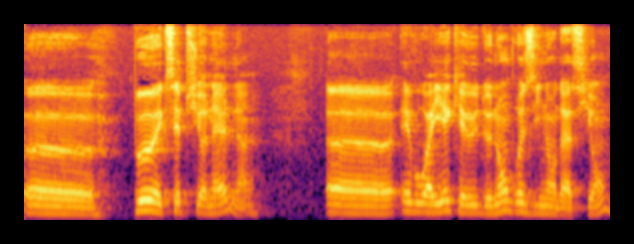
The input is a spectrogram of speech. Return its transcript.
euh, peu exceptionnel. hein. Euh, et vous voyez qu'il y a eu de nombreuses inondations.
